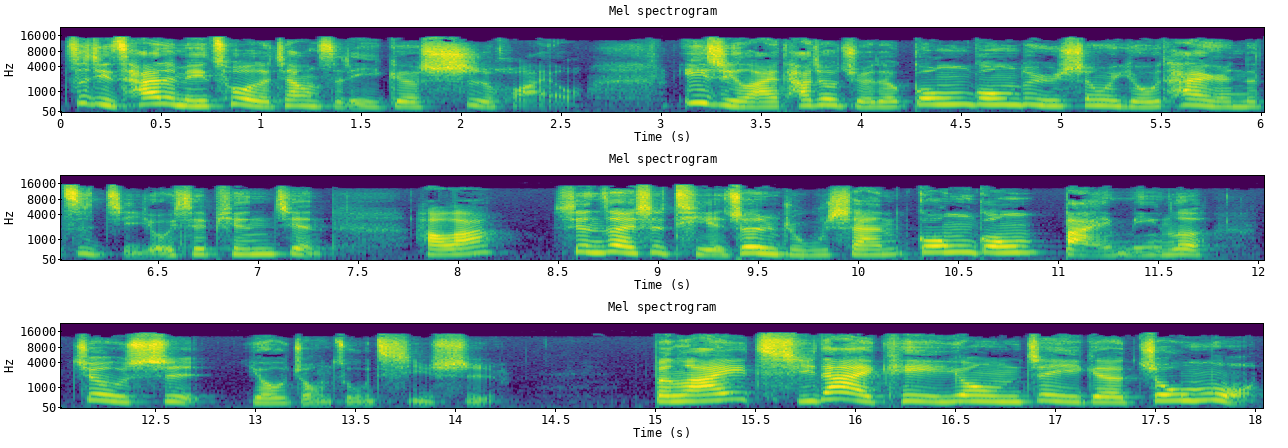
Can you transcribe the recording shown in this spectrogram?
自己猜的没错的这样子的一个释怀哦。一直以来，他就觉得公公对于身为犹太人的自己有一些偏见。好啦，现在是铁证如山，公公摆明了就是有种族歧视。本来期待可以用这一个周末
